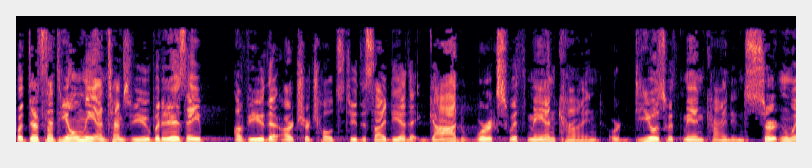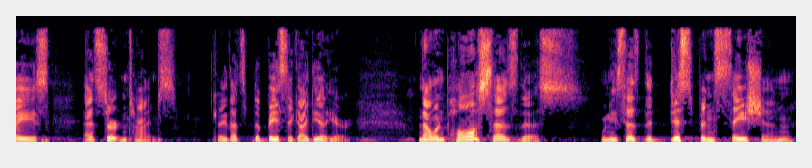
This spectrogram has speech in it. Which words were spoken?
But that's not the only end times view, but it is a, a view that our church holds to this idea that God works with mankind or deals with mankind in certain ways at certain times. Okay, that's the basic idea here. Now, when Paul says this, when he says the dispensation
